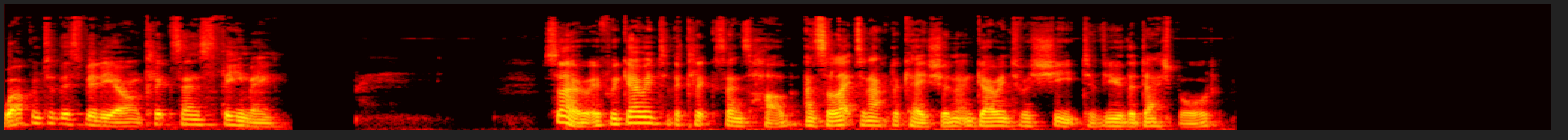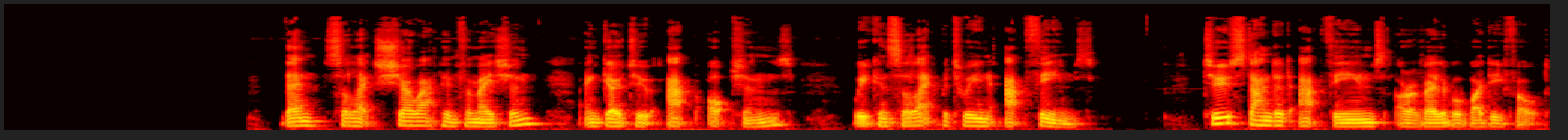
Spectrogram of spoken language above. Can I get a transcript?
Welcome to this video on Qlik Sense theming. So if we go into the Qlik Sense hub and select an application and go into a sheet to view the dashboard, then select show app information and go to app options, we can select between app themes. Two standard app themes are available by default.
